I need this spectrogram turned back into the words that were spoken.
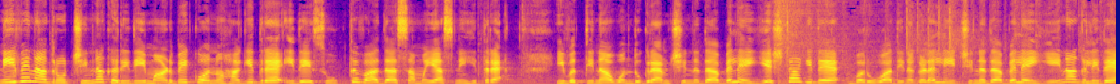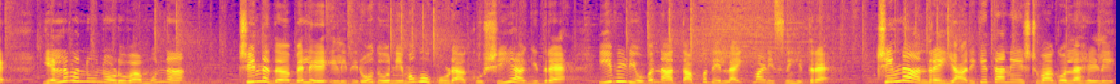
ನೀವೇನಾದರೂ ಚಿನ್ನ ಖರೀದಿ ಮಾಡಬೇಕು ಅನ್ನೋ ಹಾಗಿದ್ರೆ ಇದೇ ಸೂಕ್ತವಾದ ಸಮಯ ಸ್ನೇಹಿತರೆ. ಇವತ್ತಿನ ಒಂದು ಗ್ರಾಮ್ ಚಿನ್ನದ ಬೆಲೆ ಎಷ್ಟಾಗಿದೆ? ಬರುವ ದಿನಗಳಲ್ಲಿ ಚಿನ್ನದ ಬೆಲೆ ಏನಾಗಲಿದೆ? ಎಲ್ಲವನ್ನೂ ನೋಡುವ ಮುನ್ನ ಚಿನ್ನದ ಬೆಲೆ ಇಳಿದಿರೋದು ನಿಮಗೂ ಕೂಡ ಖುಷಿಯಾಗಿದ್ರೆ ಈ ವಿಡಿಯೋವನ್ನ ತಪ್ಪದೇ ಲೈಕ್ ಮಾಡಿ ಸ್ನೇಹಿತರೆ. ಚಿನ್ನ ಅಂದ್ರೆ ಯಾರಿಗೆ ತಾನೇ ಇಷ್ಟವಾಗೋಲ್ಲ ಹೇಳಿ.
